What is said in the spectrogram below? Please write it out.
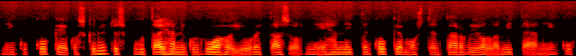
niin kuin kokea, koska nyt jos puhutaan ihan niin kuin ruohonjuuritasolla, niin eihän niiden kokemusten tarvi olla mitään niin kuin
